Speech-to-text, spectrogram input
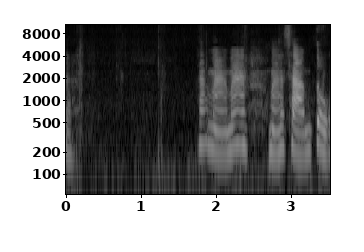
ค่ะผ้าหมามาหมาสามตัว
